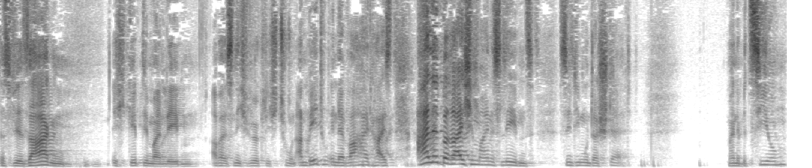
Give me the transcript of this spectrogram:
dass wir sagen, ich gebe dir mein Leben, aber es nicht wirklich tun. Anbetung in der Wahrheit heißt, alle Bereiche meines Lebens sind ihm unterstellt. Meine Beziehung,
